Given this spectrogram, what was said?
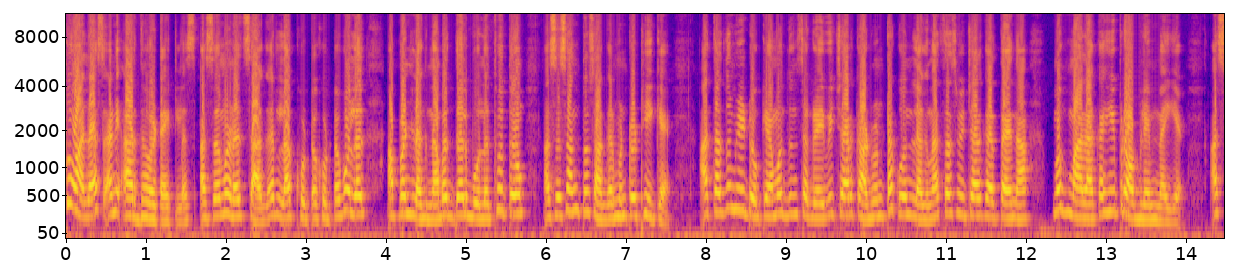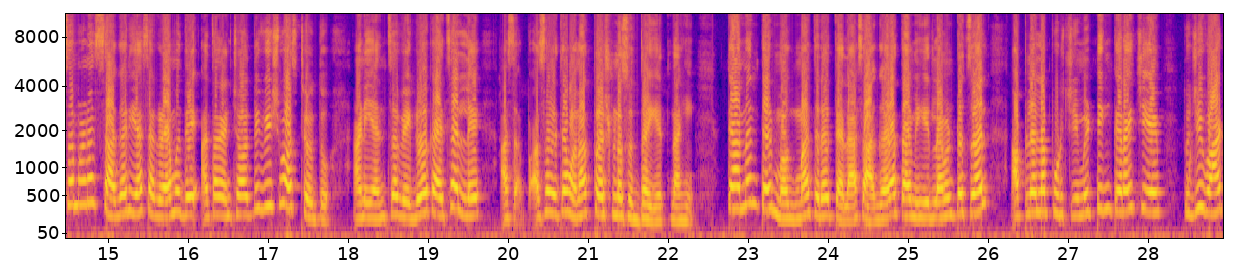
तू आलास आणि अर्धवट ऐकलंस. असं म्हणत सागरला खोटं खोटं बोलत आपण लग्नाबद्दल बोलत होतो. असं सांगतो सागर म्हणतो ठीक आहे. आता तुम्ही डोक्यामधून सगळे विचार काढून टाकून लग्नाचाच विचार करताय ना? मग मला काही प्रॉब्लेम नाही आहे असं म्हणत सागर या सगळ्यामध्ये आता त्यांच्यावरती विश्वास ठेवतो आणि यांचं वेगळं काय चाललंय असं असं त्याच्या मनात प्रश्नसुद्धा येत नाही. त्यानंतर मग मात्र त्याला सागर आता मिहीरला म्हणतो चल आपल्याला पुढची मीटिंग करायची आहे. तुझी वाट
